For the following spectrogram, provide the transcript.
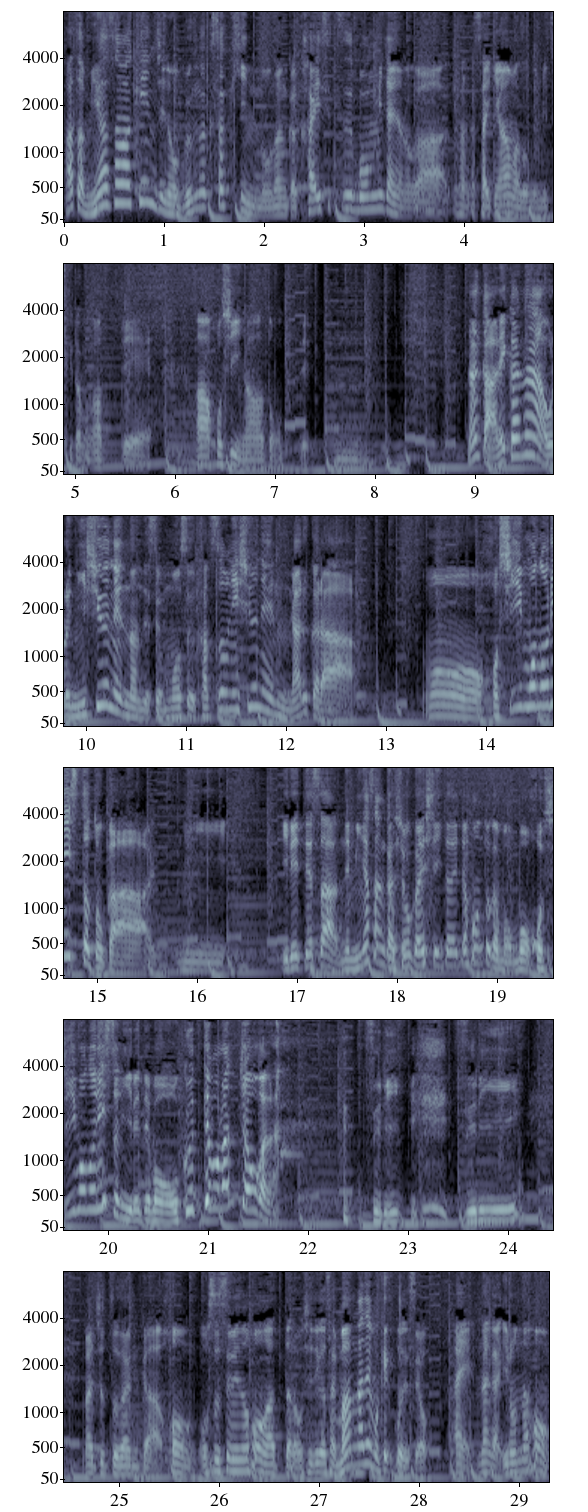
あとは宮沢賢治の文学作品のなんか解説本みたいなのがなんか最近 Amazon で見つけたのがあってあ欲しいなと思って。うん。なんかあれかな？俺2周年なんですよ。もうすぐ活動2周年になるからもう欲しいものリストとかに入れてさで皆さんから紹介していただいた本とかももう欲しいものリストに入れてもう送ってもらっちゃおうかな。釣り釣り。まあちょっとなんか本おすすめの本あったら教えてください。漫画でも結構ですよ。はい。なんかいろんな本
